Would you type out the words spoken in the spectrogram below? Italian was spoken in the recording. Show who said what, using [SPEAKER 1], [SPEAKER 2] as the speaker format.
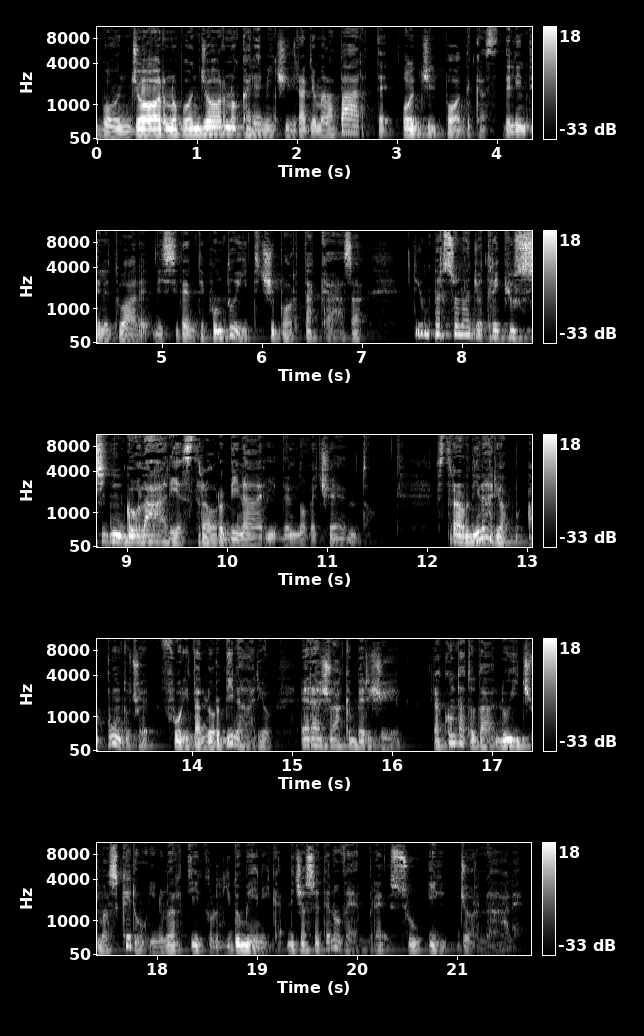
[SPEAKER 1] Buongiorno, buongiorno cari amici di Radio Malaparte. Oggi il podcast dell'intellettuale dissidente.it ci porta a casa di un personaggio tra i più singolari e straordinari del Novecento. Straordinario, appunto, cioè fuori dall'ordinario, era Jacques Berger, raccontato da Luigi Mascheroni in un articolo di domenica 17 novembre su Il Giornale.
